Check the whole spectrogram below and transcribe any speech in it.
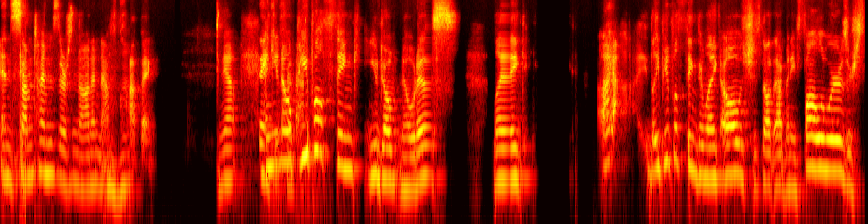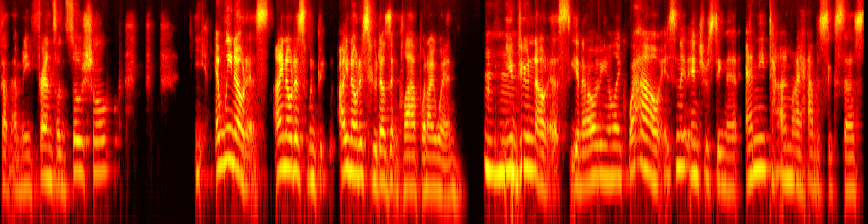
And sometimes there's not enough mm-hmm. clapping. Yeah. Thank and you, you know people think you don't notice. Like I like people think they're like oh she's got that many followers or she's got that many friends on social. And we notice. I notice when i notice who doesn't clap when i win. Mm-hmm. you do notice you know? You're like wow isn't it interesting that anytime i have a success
